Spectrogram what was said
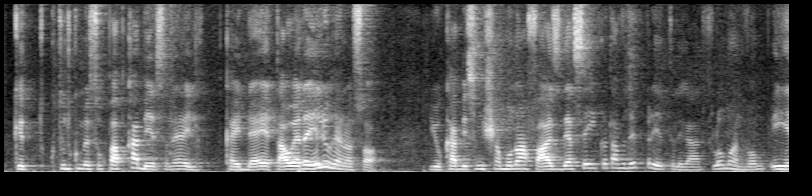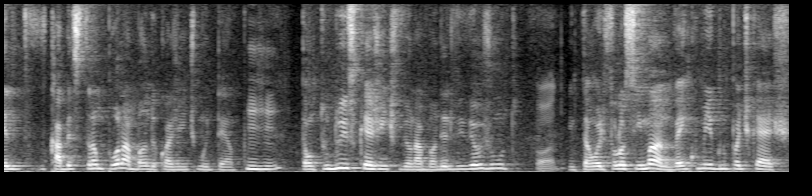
porque tudo começou com o papo Cabeça, né? Ele, com a ideia e tal, era ele e o Renan só. E o Cabeça me chamou numa fase dessa aí que eu tava deprê, tá ligado? Falou, mano, vamos. E ele, o Cabeça trampou na banda com a gente muito tempo. Uhum. Então tudo isso que a gente viu na banda, ele viveu junto. Foda. Então ele falou assim, mano, vem comigo no podcast.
